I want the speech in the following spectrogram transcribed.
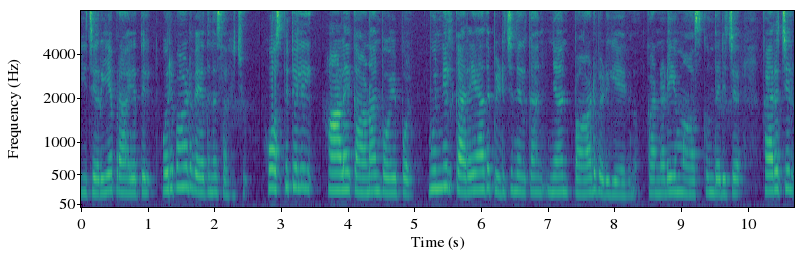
ഈ ചെറിയ പ്രായത്തിൽ ഒരുപാട് വേദന സഹിച്ചു. ഹോസ്പിറ്റലിൽ ആളെ കാണാൻ പോയപ്പോൾ മുന്നിൽ കരയാതെ പിടിച്ചു നിൽക്കാൻ ഞാൻ പാടുപെടുകയായിരുന്നു. കണ്ണടയും മാസ്കും ധരിച്ച് കരച്ചിൽ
